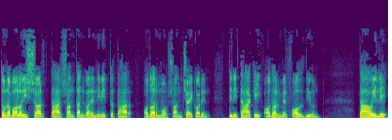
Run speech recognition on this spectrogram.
তোমরা বলো, ঈশ্বর তাহার সন্তানগণের নিমিত্ত তাহার অধর্ম সঞ্চয় করেন। তিনি তাহাকেই অধর্মের ফল দিউন। তাহা হইলে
